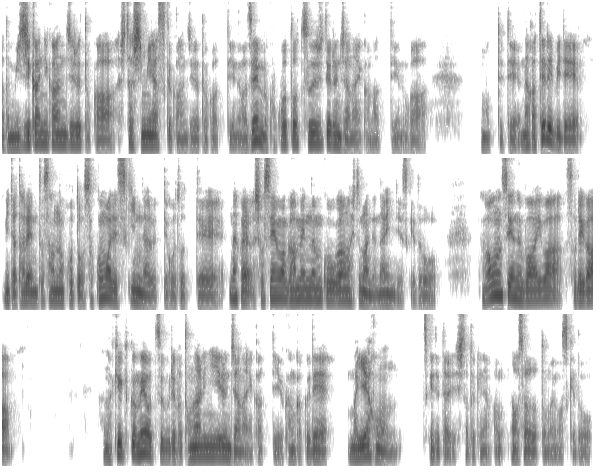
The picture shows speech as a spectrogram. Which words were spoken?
あと身近に感じるとか、親しみやすく感じるとかっていうのは全部ここと通じてるんじゃないかなっていうのが思ってて、なんかテレビで見たタレントさんのことをそこまで好きになるってことって、なんか所詮は画面の向こう側の人なんでないんですけど、音声の場合はそれがあの、結局目をつぶれば隣にいるんじゃないかっていう感覚で、まあ、イヤホンつけてたりした時なんかなおさらだと思いますけど、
